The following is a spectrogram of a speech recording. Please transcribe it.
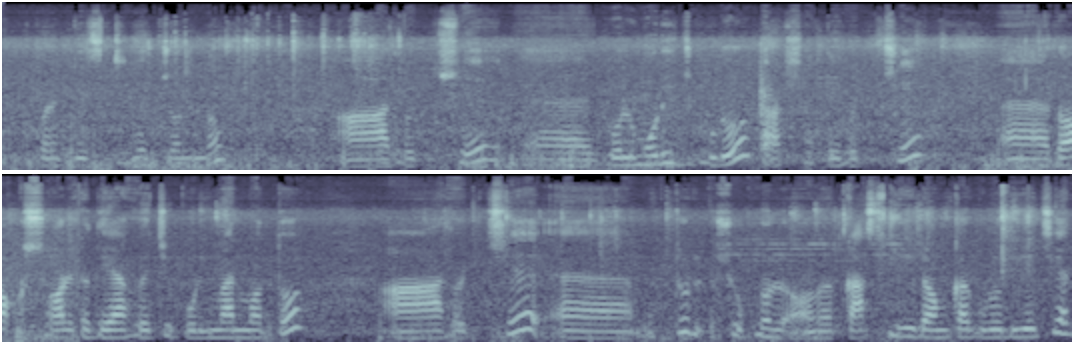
একটুখানি টেস্টিংয়ের জন্য। আর হচ্ছে গোলমরিচ গুঁড়ো, তার সাথে হচ্ছে রক সল্ট দেওয়া হয়েছে পরিমাণ মতো। আর হচ্ছে একটু শুকনো কাশ্মীরি লঙ্কা গুঁড়ো দিয়েছি। আর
